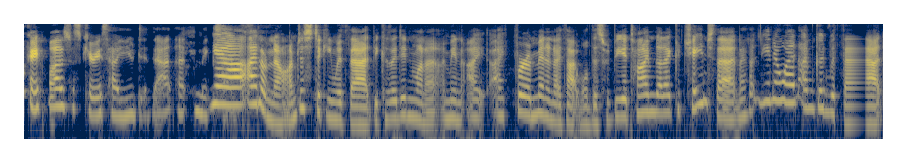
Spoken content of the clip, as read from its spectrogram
okay. Well, I was just curious how you did that. That makes Yeah, sense. I don't know. I'm just sticking with that because I didn't want to. I mean, I, I for a minute I thought, well, this would be a time that I could change that, and I thought, you know what, I'm good with that.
